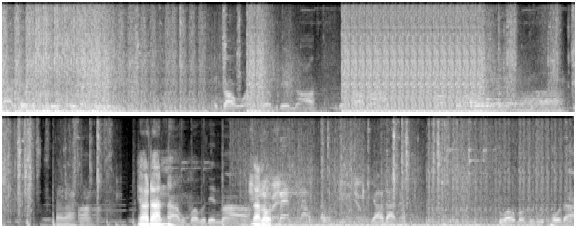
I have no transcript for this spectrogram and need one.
แบงค์เคยเป็นที่เอ้ยแบงค์อยู่ไอกล้องว่าเกิดประเด็นเหรอได้ข่าวมาอ่าแต่ละยาวดันนะข่าวผมเปิดประเด็นมาเหรอดารถ แม่งเรา ยาวดันครับตัวมันคือโทรด่า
